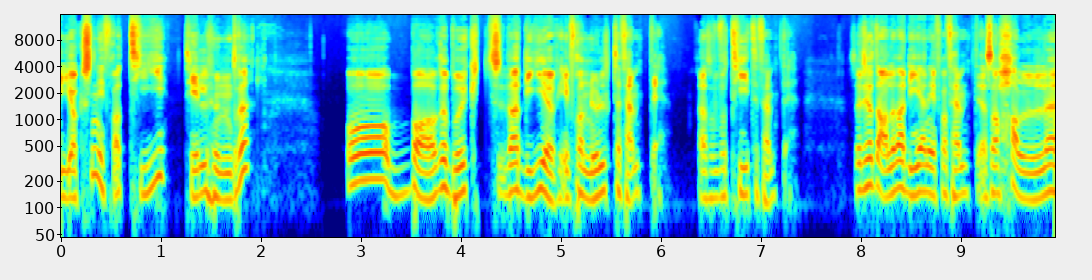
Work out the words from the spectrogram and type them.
y-aksen fra 10 til 100, og bare brukt verdier fra 0 til 50. Altså fra 10 til 50. Så de har alle verdiene fra 50. Altså halve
